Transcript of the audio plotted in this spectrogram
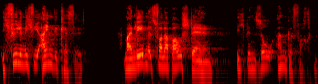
Ich fühle mich wie eingekesselt. Mein Leben ist voller Baustellen. Ich bin so angefochten.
